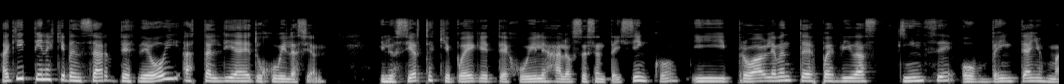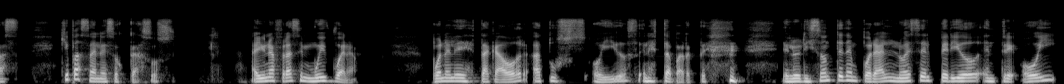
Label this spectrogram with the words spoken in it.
aquí tienes que pensar desde hoy hasta el día de tu jubilación. Y lo cierto es que puede que te jubiles a los 65 y probablemente después vivas 15 o 20 años más. ¿Qué pasa en esos casos? Hay una frase muy buena. Ponele destacador a tus oídos en esta parte. el horizonte temporal no es el periodo entre hoy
